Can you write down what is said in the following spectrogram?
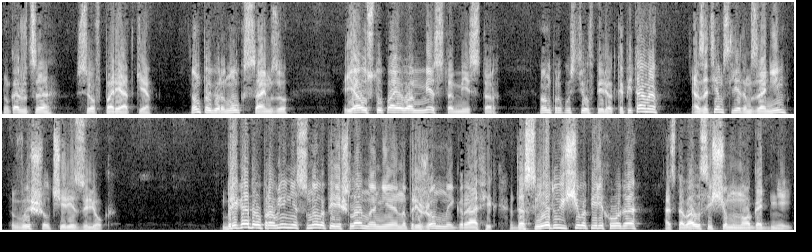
Ну, кажется, все в порядке». Он повернул к Саймзу. «Я уступаю вам место, мистер». Он пропустил вперед капитана, а затем следом за ним вышел через люк. Бригада управления снова перешла на ненапряженный график. До следующего перехода оставалось еще много дней.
